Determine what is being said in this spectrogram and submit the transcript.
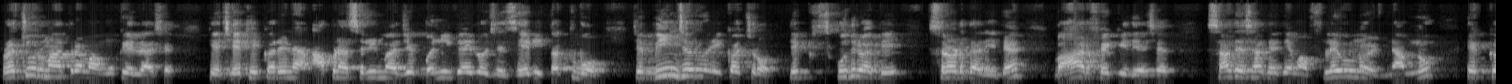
પ્રચુર માત્રામાં મૂકેલા છે. કે જેથી કરીને આપણા શરીરમાં જે બની ગયેલો છે ઝેરી તત્વો, જે બિનજરૂરી કચરો, તે કુદરતી સરળતાથી તે બહાર ફેંકી દે છે. સાથે સાથે તેમાં ફ્લેવોનોઇડ નામનું એક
